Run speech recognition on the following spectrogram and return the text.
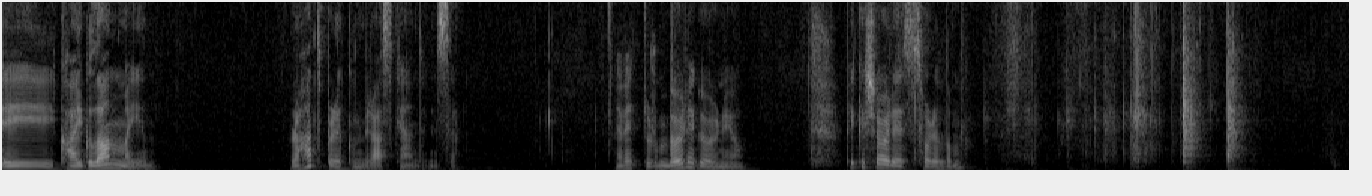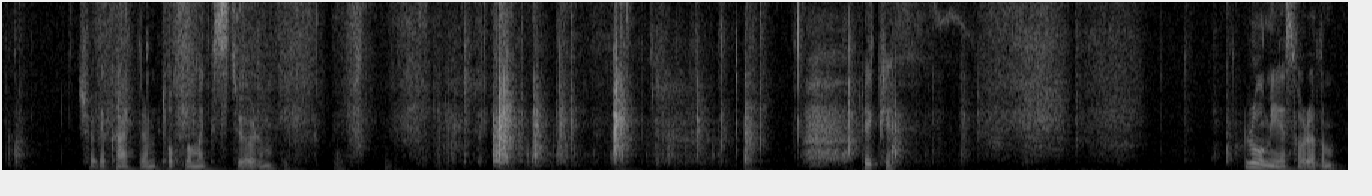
e, kaygılanmayın. Rahat bırakın biraz kendinizi. Evet durum böyle görünüyor. Peki şöyle soralım. Şöyle kartlarımı toplamak istiyorum. Peki. Rumi'ye soralım.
